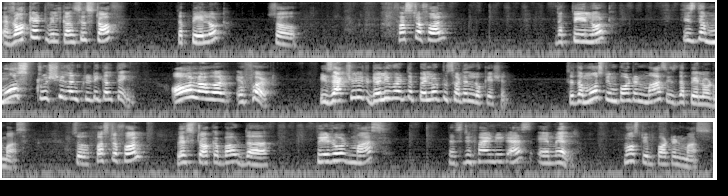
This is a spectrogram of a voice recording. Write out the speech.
A rocket will consist of the payload. So, first of all the payload is the most crucial and critical thing. All our effort is actually to deliver the payload to certain location. So, the most important mass is the payload mass. So, first of all let us talk about the payload mass let us define it as ml most important mass.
